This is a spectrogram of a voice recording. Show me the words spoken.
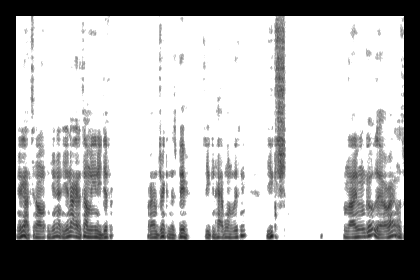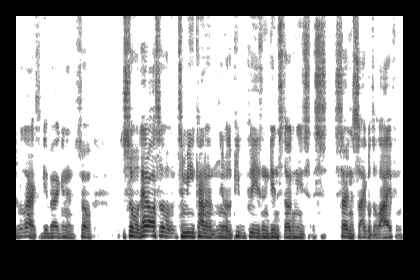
You're gonna tell you're not, you're not gonna tell me any different. Right, I'm drinking this beer, so you can have one with me. You can. Sh- I'm not even gonna go there. All right, let's relax. Get back in it. So, so that also to me kind of you know the people pleasing, getting stuck in these certain cycles of life, and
